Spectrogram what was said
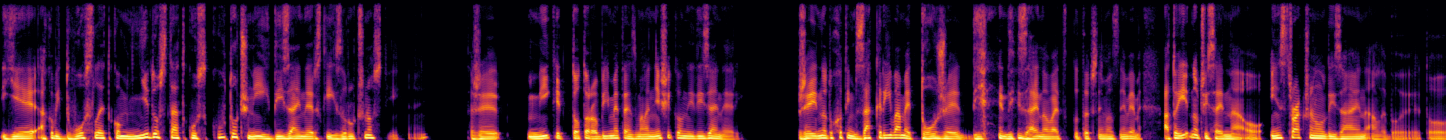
je akoby dôsledkom nedostatku skutočných dizajnerských zručností. Takže my, keď toto robíme, tak sme len nešikovní dizajnéri. Že jednoducho tým zakrývame to, že dizajnovať skutočne moc nevieme. A to je jedno, či sa jedná o instructional design, alebo je to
